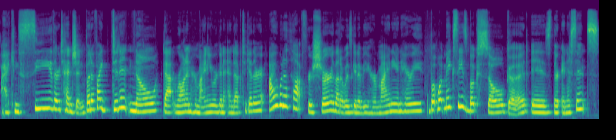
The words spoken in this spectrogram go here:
I can see their tension. But if I didn't know that Ron and Hermione were gonna end up together, I would have thought for sure that it was gonna be Hermione and Harry. But what makes these books so good is their innocence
